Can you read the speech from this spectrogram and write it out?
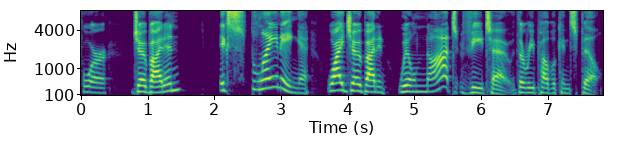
for Joe Biden, explaining why Joe Biden will not veto the Republicans' bill.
